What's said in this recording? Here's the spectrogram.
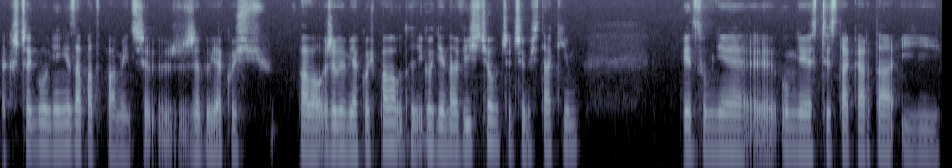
tak szczególnie nie zapadł pamięć, żeby, żeby jakoś pałał, żebym jakoś pałał do niego nienawiścią czy czymś takim. Więc u mnie, y, u mnie jest czysta karta i,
